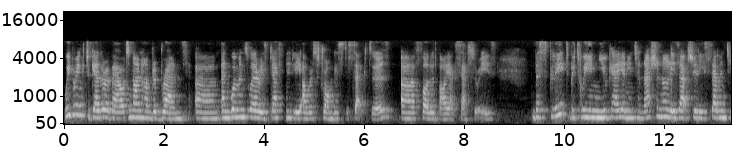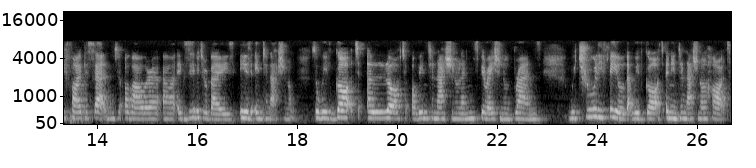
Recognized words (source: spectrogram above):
We bring together about 900 brands, um, and women's wear is definitely our strongest sector, uh, followed by accessories. The split between UK and international is actually 75% of our uh, exhibitor base is international. So we've got a lot of international and inspirational brands. We truly feel that we've got an international heart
